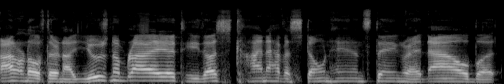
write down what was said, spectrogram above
I don't know if they're not using him right. He does kind of have a stone hands thing right now, but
